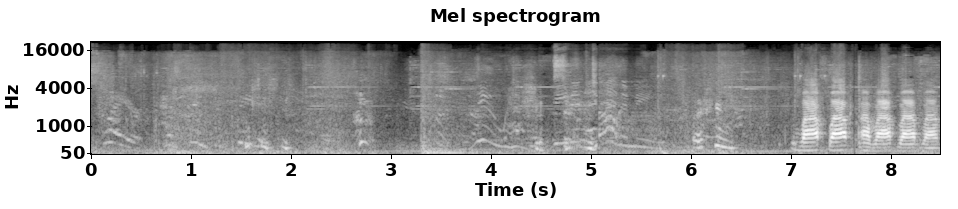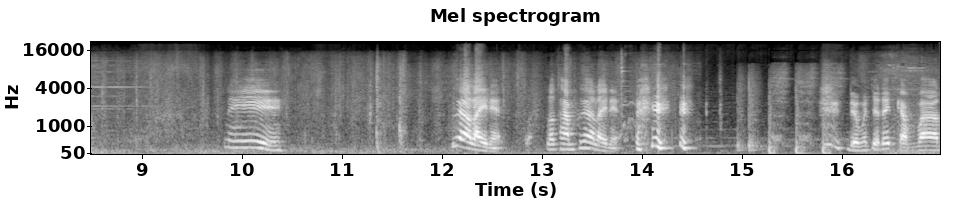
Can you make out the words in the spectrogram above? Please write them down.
Slayer has been defeated You have defeated the enemy. วาร์ปวาร์ปอะวาร์ปวาร์ปวาร์ปนี่ เพื่ออะไรเนี่ย เราทำเพื่ออะไรเนี่ย เดี๋ยวมันจะได้กลับบ้าน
